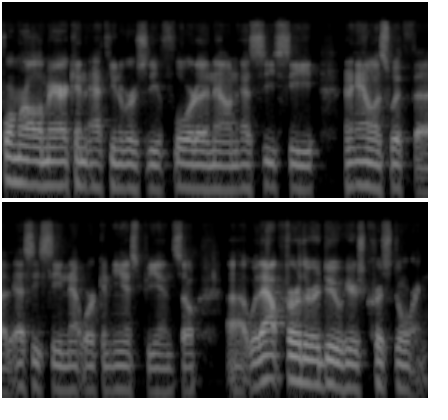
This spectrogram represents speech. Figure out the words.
former All American at the University of Florida, and now an SEC, an analyst with uh, the SEC Network and ESPN. So, uh, without further ado, here's Chris Doering.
